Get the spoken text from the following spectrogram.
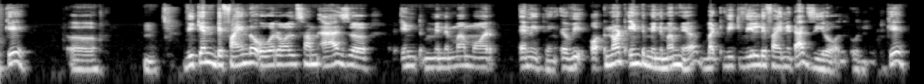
Okay? Uh, hmm. we can define the overall sum as uh, int minimum or anything. Uh, we uh, not int minimum here but we will define it as zero only okay?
